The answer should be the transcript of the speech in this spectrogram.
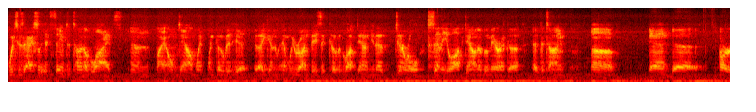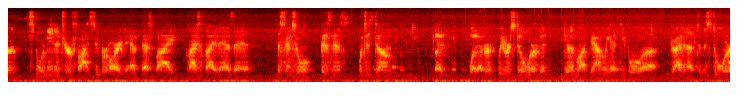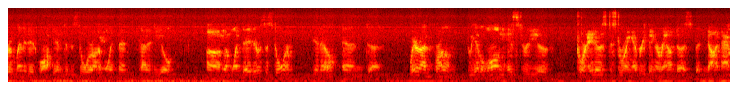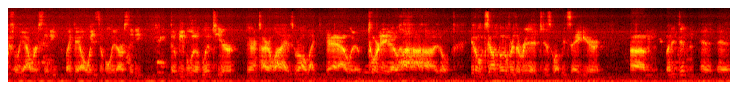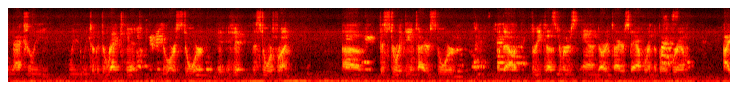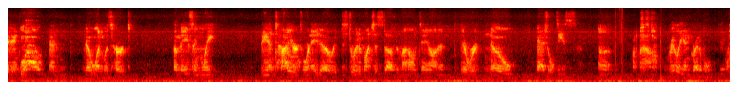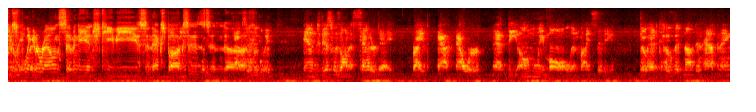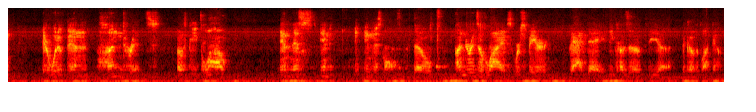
which is actually, it saved a ton of lives in my hometown when, when COVID hit. Like, and, and we were on basic COVID lockdown, you know, general semi lockdown of America at the time. Um, and uh, our store manager fought super hard to have Best Buy classified as a essential business, which is dumb. But whatever, we were still working during lockdown. We had people uh, driving up to the store, limited walk into the store on appointment kind of deal. Um, and one day there was a storm, you know, and uh, where I'm from, we have a long history of tornadoes destroying everything around us, but not actually our city. Like they always avoid our city. So people who have lived here their entire lives, we're all like, yeah, whatever, tornado, ha ha ha, it'll it'll jump over the ridge, is what we say here. Um, but it didn't. It, it actually, we, we took a direct hit to our store. It, it hit the storefront, uh, destroyed the entire store. About three customers and our entire staff were in the break room hiding, and no one was hurt. Amazingly, the entire tornado it destroyed a bunch of stuff in my hometown, and there were no casualties. Um, Wow. just really incredible. Just flinging incredible. around 70-inch TVs and Xboxes and uh, Absolutely. And this was on a Saturday, right at our at the only mall in my city. So had COVID not been happening, there would have been hundreds of people Wow. in this in in this mall. So hundreds of lives were spared that day because of the uh, the COVID lockdown.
